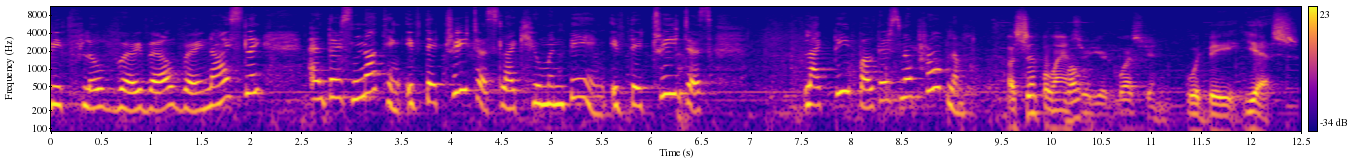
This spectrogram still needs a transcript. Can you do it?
We flow very well, very nicely, and there's nothing. If they treat us like human beings, if they treat us like people, there's no problem. A simple answer to your question would be yes.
